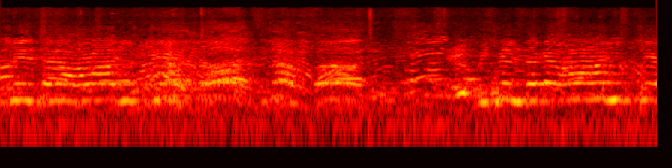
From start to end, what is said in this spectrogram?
মিছিল থেকে আওয়াজ উঠছে এই মিছিল থেকে আওয়াজ উঠছে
